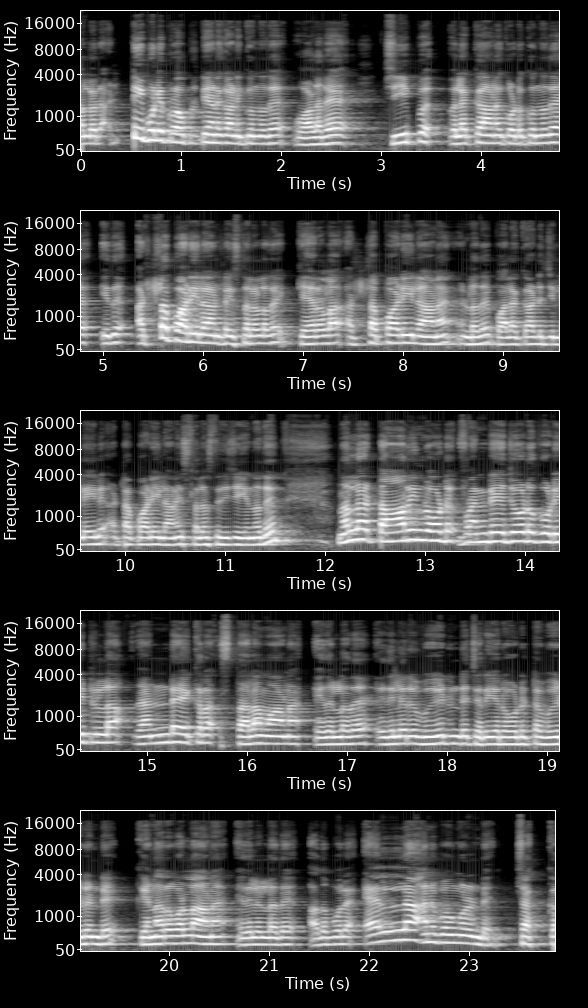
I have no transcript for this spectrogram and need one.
നല്ലൊരു അടിപൊളി പ്രോപ്പർട്ടിയാണ് കാണിക്കുന്നത്. വളരെ ചീപ്പ് വിലക്കാണ് കൊടുക്കുന്നത്. ഇത് അട്ടപ്പാടിയിലാണ് ഈ സ്ഥലം ഉള്ളത് കേരള അട്ടപ്പാടിയിലാണ് ഉള്ളത്. പാലക്കാട് ജില്ലയിൽ അട്ടപ്പാടിയിലാണ് ഈ സ്ഥലം സ്ഥിതി ചെയ്യുന്നത്. നല്ല ടാറിംഗ് റോഡ് ഫ്രണ്ടേജോട് കൂടിയിട്ടുള്ള രണ്ട് ഏക്കർ സ്ഥലമാണ് ഇതിലുള്ളത്. ഇതിലൊരു വീടുണ്ട് ചെറിയ റോഡിട്ട വീടുണ്ട്. കിണർ വെള്ളമാണ് ഇതിലുള്ളത്. അതുപോലെ എല്ലാ അനുഭവങ്ങളുണ്ട്. ചക്ക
